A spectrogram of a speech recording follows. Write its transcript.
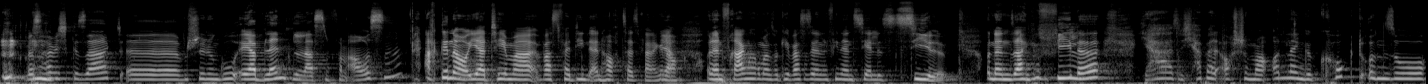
was habe ich gesagt? Ähm, schön und gut. Ja, blenden lassen von außen. Ach genau, ja, Thema, was verdient ein Hochzeitsplaner, genau. Ja. Und dann fragen wir auch immer so, okay, was ist denn ein finanzielles Ziel? Und dann sagen viele, ja, also ich habe halt auch schon mal online geguckt und so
